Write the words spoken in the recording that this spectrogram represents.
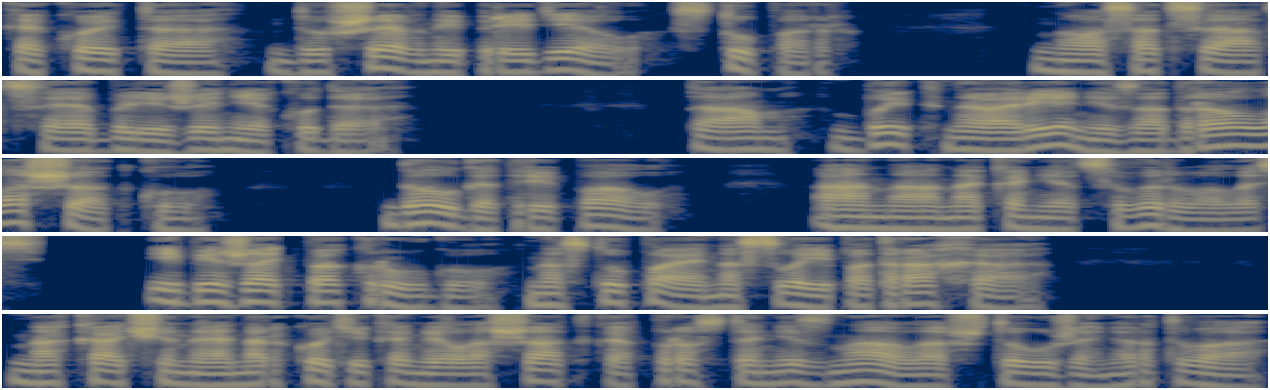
Какой-то душевный предел, ступор. Но ассоциация ближе некуда. Там бык на арене задрал лошадку. Долго трепал, а она, наконец, вырвалась и бежать по кругу, наступая на свои потроха. Накачанная наркотиками лошадка просто не знала, что уже мертва.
